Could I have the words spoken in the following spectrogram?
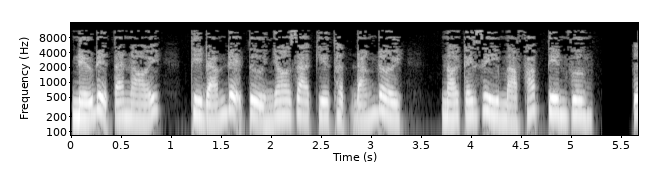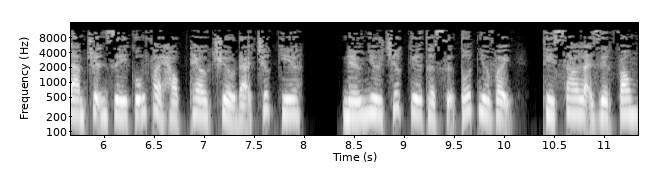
Nếu để ta nói, thì đám đệ tử nho gia kia thật đáng đời, nói cái gì mà Pháp Tiên Vương, làm chuyện gì cũng phải học theo triều đại trước kia. Nếu như trước kia thật sự tốt như vậy, thì sao lại diệt vong?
